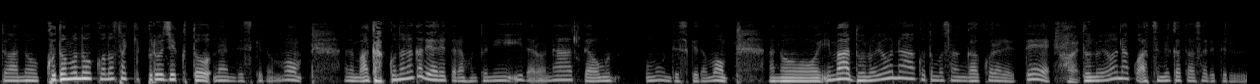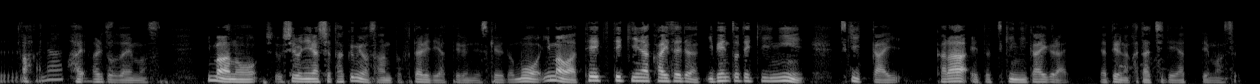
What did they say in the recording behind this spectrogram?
と、あの、子供のこの先プロジェクトなんですけども、あの、まあ、学校の中でやれたら本当にいいだろうなって思う思うんですけども、あの、今どのような子供さんが来られて、はいどのようなこう集め方をされてるのかなはい、ありがとうございます。今、あの、後ろにいらっしゃる匠雄さんと二人でやってるんですけれども、今は定期的な開催ではなく、イベント的に月1回から、えっと、月2回ぐらいやってるような形でやってます。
